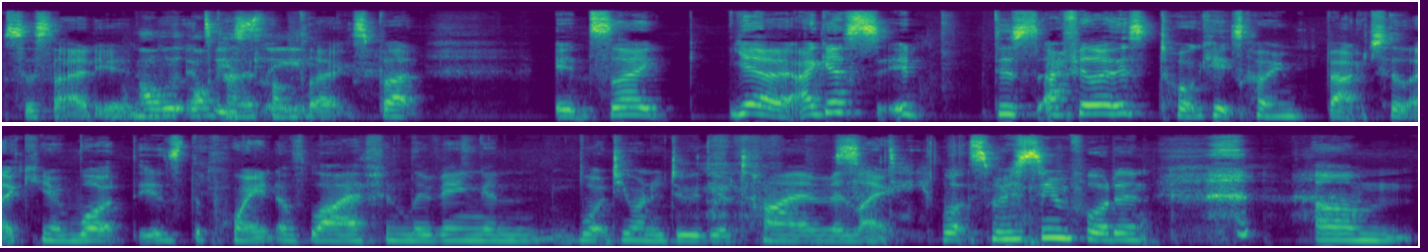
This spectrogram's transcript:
society, and Ob- it's kind of complex. But it's like, yeah, I guess it. This I feel like this talk keeps coming back to like you know what is the point of life and living, and what do you want to do with your time, and like what's most important. Um,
